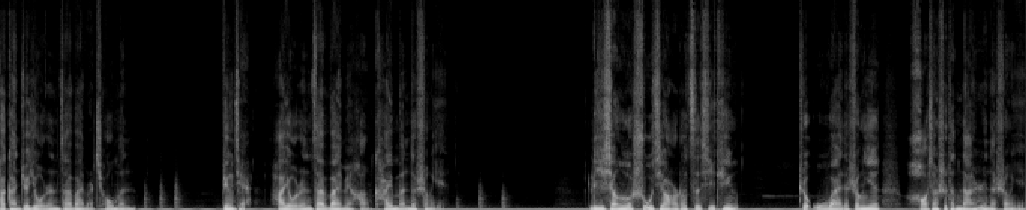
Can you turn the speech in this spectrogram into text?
她感觉有人在外面敲门，并且还有人在外面喊开门的声音。李香娥竖起耳朵仔细听，这屋外的声音好像是她男人的声音，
